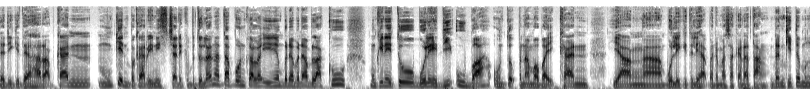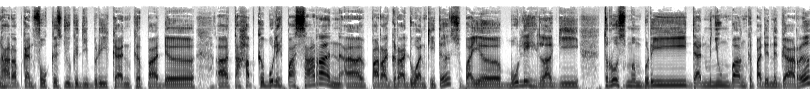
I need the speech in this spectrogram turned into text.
Jadi kita harapkan mungkin perkara ini secara kebetulan ataupun kalau ini benar-benar berlaku mungkin itu boleh diubah untuk penambahbaikan yang uh, boleh kita lihat pada masa akan datang dan kita mengharapkan fokus juga diberikan kepada uh, tahap keboleh pasaran uh, para graduan kita supaya boleh lagi terus memberi dan menyumbang kepada negara.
